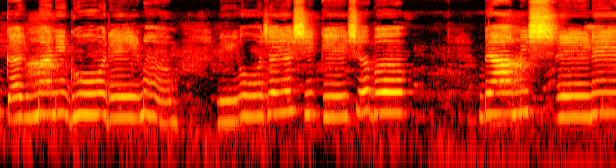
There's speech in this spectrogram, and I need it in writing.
कर्मणि घोरे माँ, नियोजयसि केशव। व्यामिश्रेणेव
